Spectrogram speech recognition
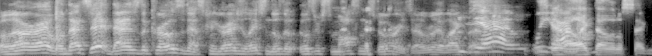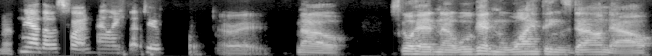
Well, all right. Well, that's it. That is the crow's nest. Congratulations. Those are, those are some awesome stories. I really like that. yeah we It's good. got I like that little segment. yeah that was fun i like that too All right. Now, let's go ahead and uh, we'll go ahead and wind things down now.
